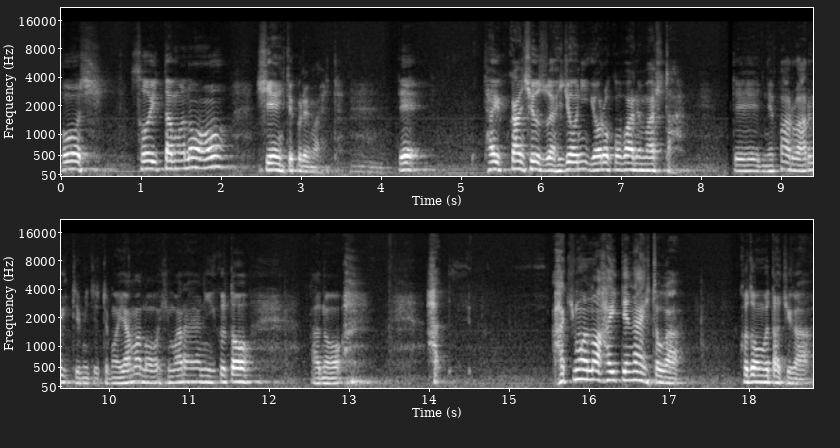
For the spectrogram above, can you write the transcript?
帽子そういったものを支援してくれました。で体育館シューズは非常に喜ばれました。でネパール歩いてみてても山のヒマラヤに行くとあの履物を履いてない人が子供たちが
